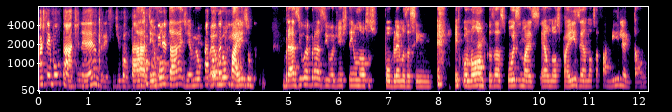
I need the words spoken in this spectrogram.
Mas tem vontade, né, Andressa, de voltar? Ah, tenho vontade. É, meu, tá é o meu aqui, país. Né? O Brasil é Brasil. A gente tem os nossos problemas, assim, econômicos, as coisas, mas é o nosso país, é a nossa família. Então,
